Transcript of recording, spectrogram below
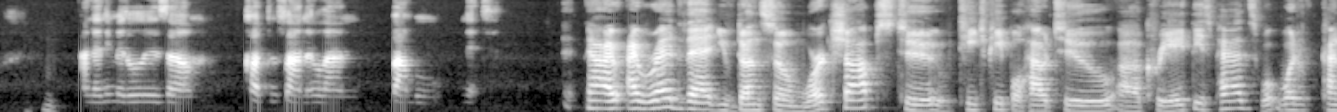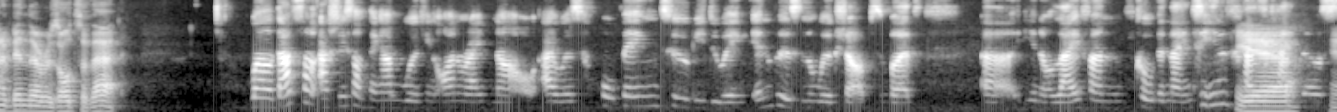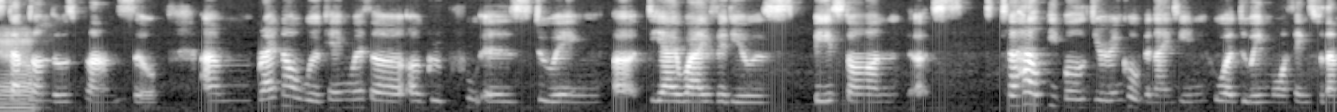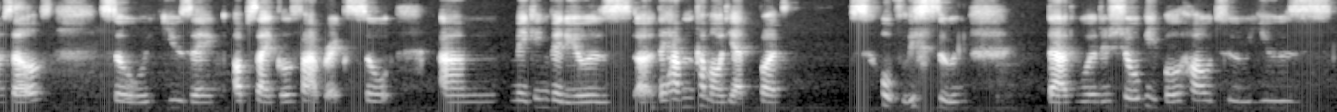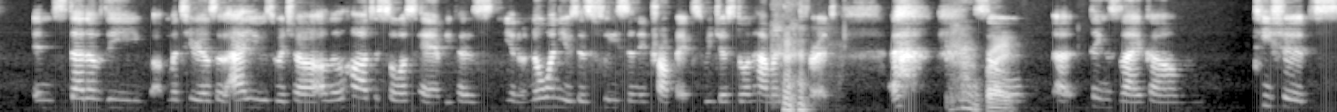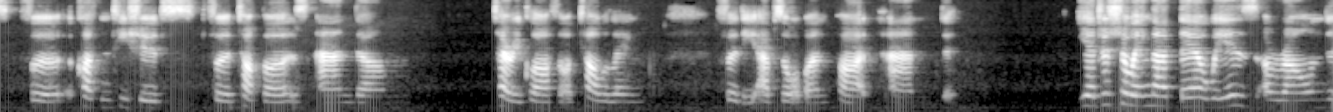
Mm-hmm. And then the middle is um, cotton flannel and bamboo knit. Now, I, I, read that you've done some workshops to teach people how to uh, create these pads. What, what have kind of been the results of that? Well, that's not actually something I'm working on right now. I was hoping to be doing in person workshops, but uh, you know, life and COVID 19 has yeah, kind of stepped yeah. on those plans. So I'm right now working with a, a group who is doing uh, DIY videos based on uh, to help people during COVID 19 who are doing more things for themselves. So using upcycled fabrics. So um, making videos, uh, they haven't come out yet, but hopefully soon that would show people how to use instead of the materials that I use, which are a little hard to source here because you know no one uses fleece in the tropics. We just don't have a need for it. so right. uh, things like um, t-shirts for cotton t-shirts for toppers and um, terry cloth or toweling for the absorbent part and yeah, just showing that there are ways around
